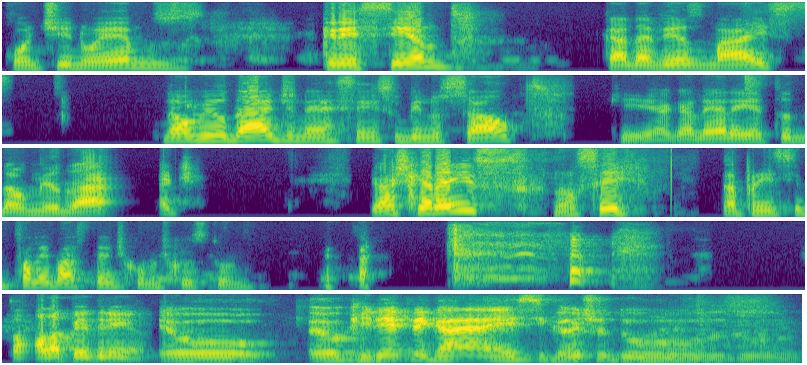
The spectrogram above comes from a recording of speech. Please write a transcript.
continuemos crescendo cada vez mais na humildade, né, sem subir no salto, que a galera aí é tudo da humildade. Eu acho que era isso. Não sei. A princípio falei bastante, como de costume. Fala, Pedrinho. Eu, eu queria pegar esse gancho do, do,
